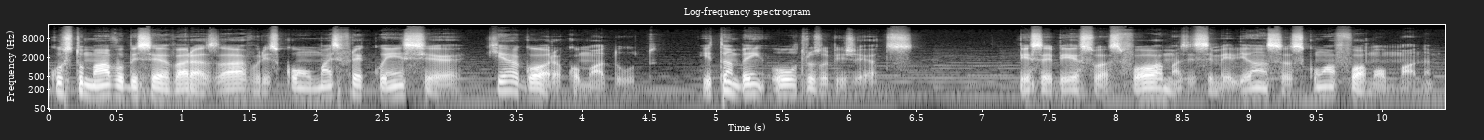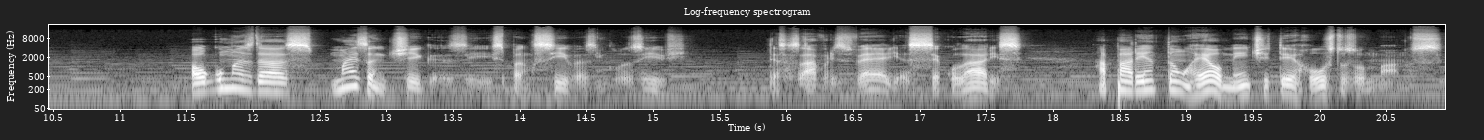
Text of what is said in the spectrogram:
costumava observar as árvores com mais frequência que agora como adulto, e também outros objetos. Perceber suas formas e semelhanças com a forma humana. Algumas das mais antigas e expansivas, inclusive, dessas árvores velhas, seculares, aparentam realmente ter rostos humanos.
